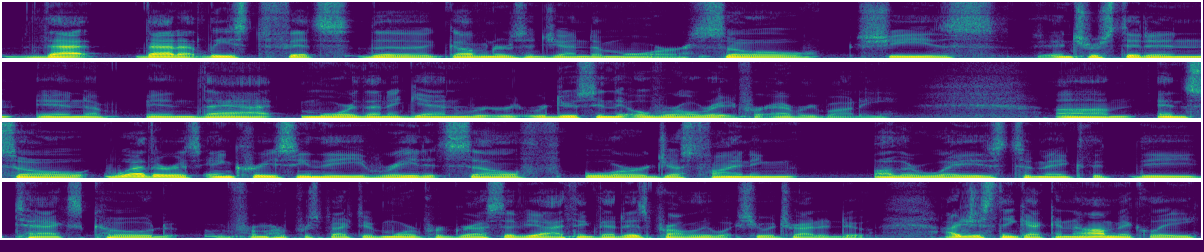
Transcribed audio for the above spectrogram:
that that at least fits the governor's agenda more. So she's interested in in uh, in that more than again re- reducing the overall rate for everybody. Um, and so whether it's increasing the rate itself or just finding other ways to make the, the tax code from her perspective more progressive yeah i think that is probably what she would try to do. I just think economically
